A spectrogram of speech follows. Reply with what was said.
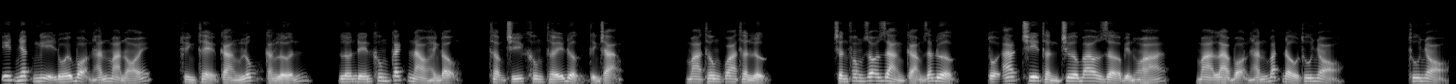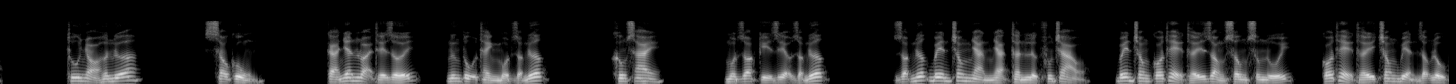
ít nhất nghĩ đối bọn hắn mà nói, hình thể càng lúc càng lớn, lớn đến không cách nào hành động, thậm chí không thấy được tình trạng. Mà thông qua thần lực, Trần Phong rõ ràng cảm giác được, tội ác chi thần chưa bao giờ biến hóa, mà là bọn hắn bắt đầu thu nhỏ. Thu nhỏ. Thu nhỏ hơn nữa. Sau cùng, cả nhân loại thế giới, ngưng tụ thành một giọt nước. Không sai. Một giọt kỳ diệu giọt nước. Giọt nước bên trong nhàn nhạt thần lực phun trào, bên trong có thể thấy dòng sông sông núi, có thể thấy trong biển rộng lục,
